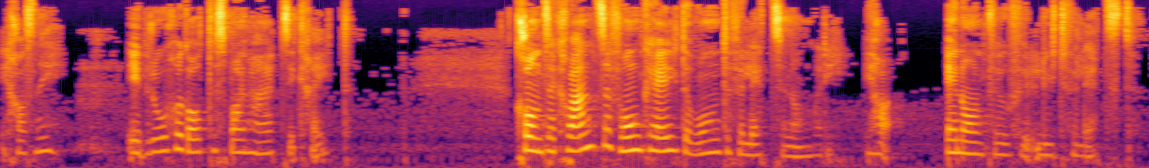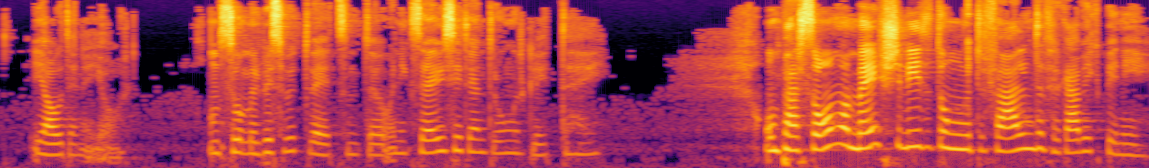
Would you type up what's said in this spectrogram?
Ich kann es nicht. Ich brauche Gottes Barmherzigkeit. Die Konsequenzen von ungeheilten Wunden verletzen andere. Ich habe enorm viele Leute verletzt. In all diesen Jahren. Und es tut mir bis heute weh zum Teil. Und ich sehe, wie sie dann darunter gelitten haben. Und die Person, die am meisten leidet unter der fehlenden Vergebung, bin ich.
